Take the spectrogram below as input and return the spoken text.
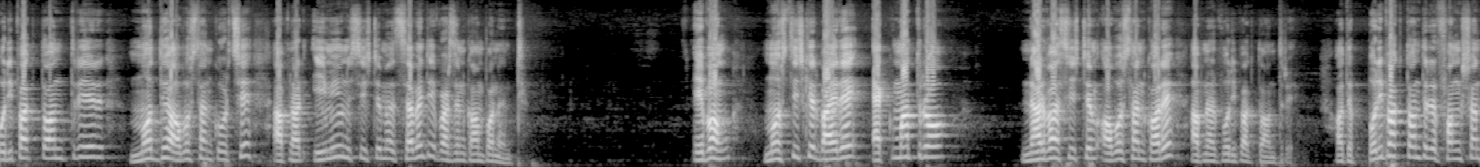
পরিপাকতন্ত্রের মধ্যে অবস্থান করছে, আপনার ইমিউন সিস্টেমের সেভেন্টি পার্সেন্ট কম্পোনেন্ট এবং মস্তিষ্কের বাইরে একমাত্র নার্ভাস সিস্টেম অবস্থান করে আপনার পরিপাকতন্ত্রে অর্থাৎ পরিপাকতন্ত্রের ফাংশন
